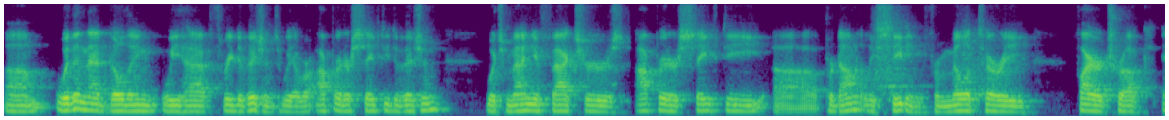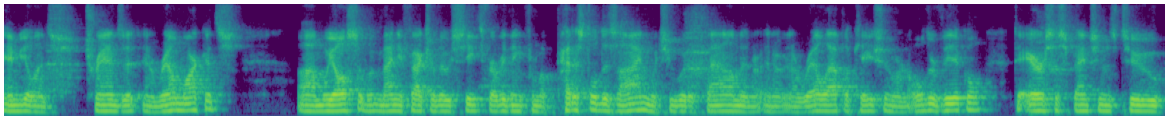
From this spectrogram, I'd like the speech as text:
Um, within that building, we have three divisions. We have our operator safety division, which manufactures operator safety, uh, predominantly seating for military, fire truck, ambulance, transit, and rail markets. Um, we also manufacture those seats for everything from a pedestal design, which you would have found in a, in a, in a rail application or an older vehicle, to air suspensions, to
